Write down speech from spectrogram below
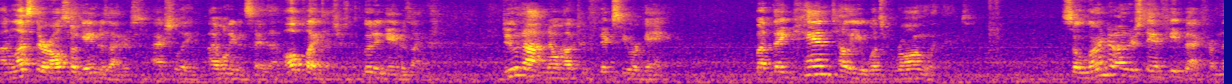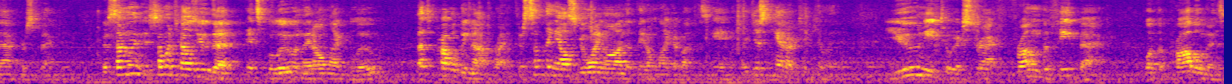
unless they're also game designers, actually, I won't even say that, all playtesters, including game designers, do not know how to fix your game. But they can tell you what's wrong with it. So learn to understand feedback from that perspective. If someone, if someone tells you that it's blue and they don't like blue, that's probably not right. There's something else going on that they don't like about this game. They just can't articulate it. You need to extract from the feedback what the problem is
